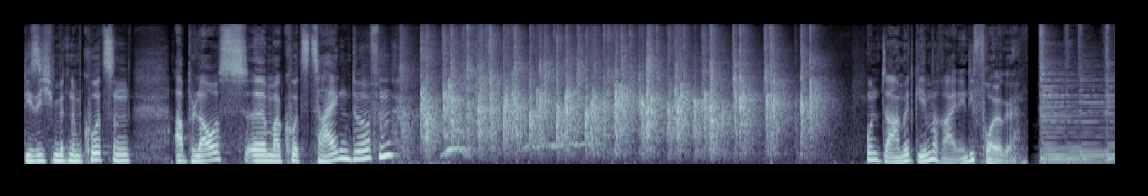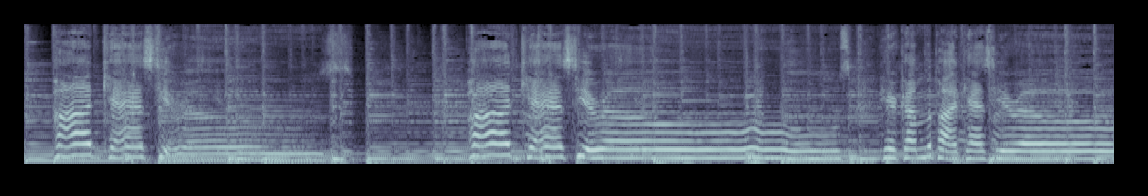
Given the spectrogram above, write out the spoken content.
die sich mit einem kurzen Applaus äh, mal kurz zeigen dürfen. Und damit gehen wir rein in die Folge. Podcast Heroes. Podcast Heroes. Here come the Podcast Heroes.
